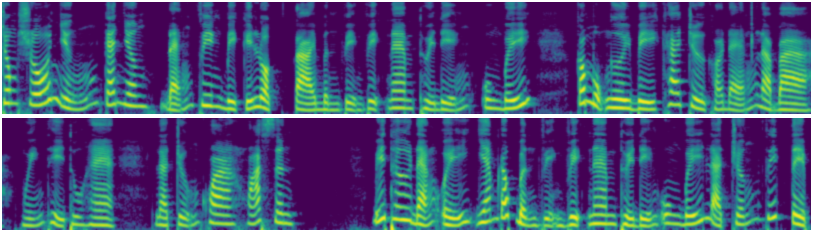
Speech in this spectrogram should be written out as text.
Trong số những cá nhân, đảng viên bị kỷ luật tại Bệnh viện Việt Nam Thụy Điển, Uông Bí, có một người bị khai trừ khỏi đảng là bà Nguyễn Thị Thu Hà, là trưởng khoa hóa sinh Bí thư đảng ủy, giám đốc Bệnh viện Việt Nam Thụy Điển Uông Bí là Trấn Viết Tiệp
